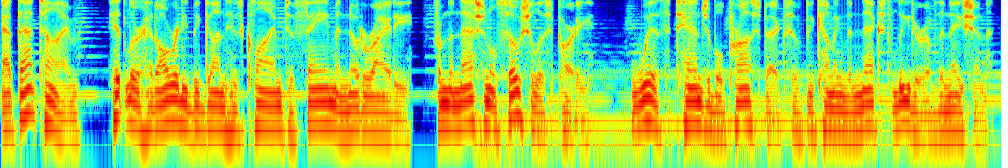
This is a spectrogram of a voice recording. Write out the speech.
At that time, Hitler had already begun his climb to fame and notoriety from the National Socialist Party with tangible prospects of becoming the next leader of the nation.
